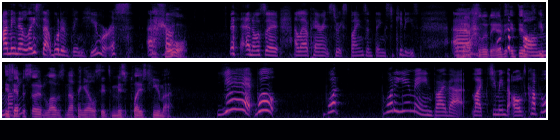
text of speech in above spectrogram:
I mean, at least that would have been humorous. sure, and also allow parents to explain some things to kiddies. Uh, absolutely. If, a if this, bong, if this Mummy? episode loves nothing else, it's misplaced humor. Yeah, well, what what do you mean by that? Like, do you mean the old couple?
